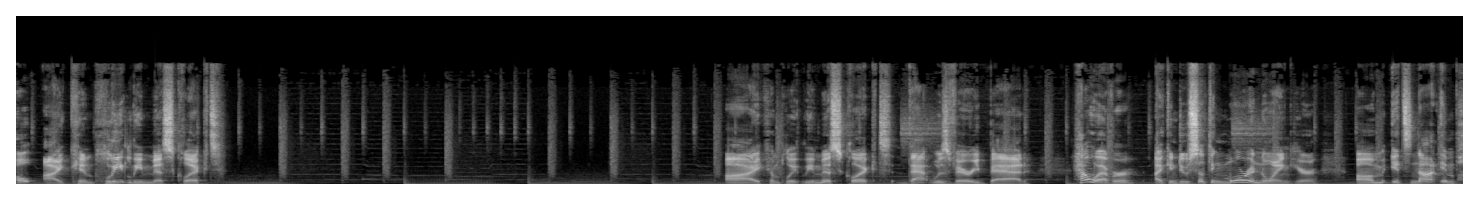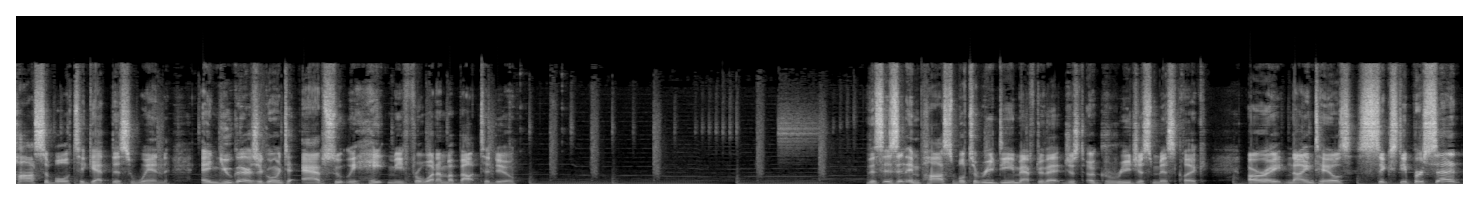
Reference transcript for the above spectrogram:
Oh, I completely misclicked. I completely misclicked. That was very bad. However, I can do something more annoying here. Um, it's not impossible to get this win, and you guys are going to absolutely hate me for what I'm about to do. This isn't impossible to redeem after that just egregious misclick. All right, Ninetales, 60%.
